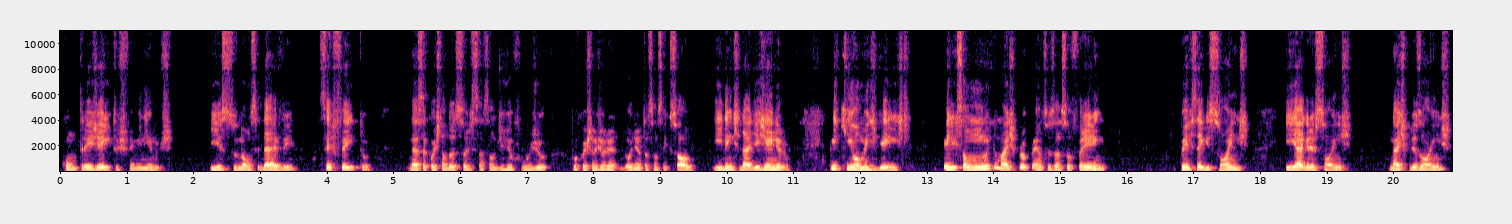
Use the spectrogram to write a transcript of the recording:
com trejeitos femininos. Isso não se deve ser feito nessa questão da solicitação de refúgio por questão de orientação sexual e identidade de gênero. E que homens gays, eles são muito mais propensos a sofrerem perseguições e agressões nas prisões,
